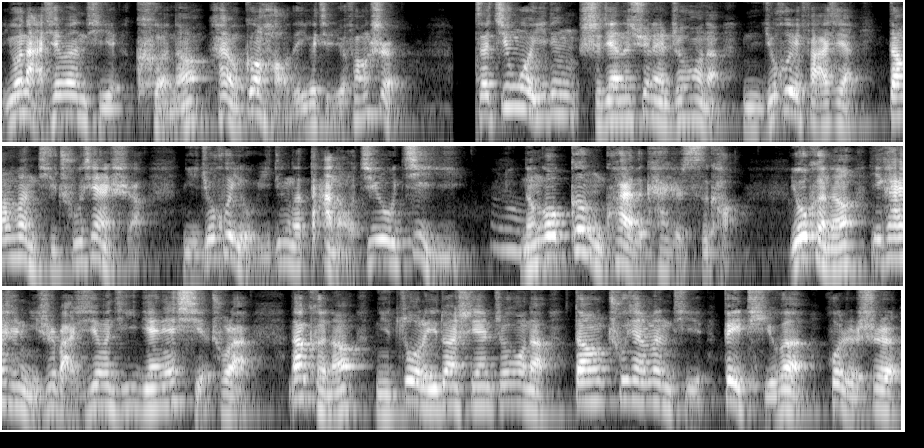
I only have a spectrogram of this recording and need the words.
有哪些问题可能还有更好的一个解决方式？在经过一定时间的训练之后呢，你就会发现，当问题出现时啊，你就会有一定的大脑肌肉记忆，能够更快的开始思考。有可能一开始你是把这些问题一点点写出来，那可能你做了一段时间之后呢，当出现问题、被提问，或者是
